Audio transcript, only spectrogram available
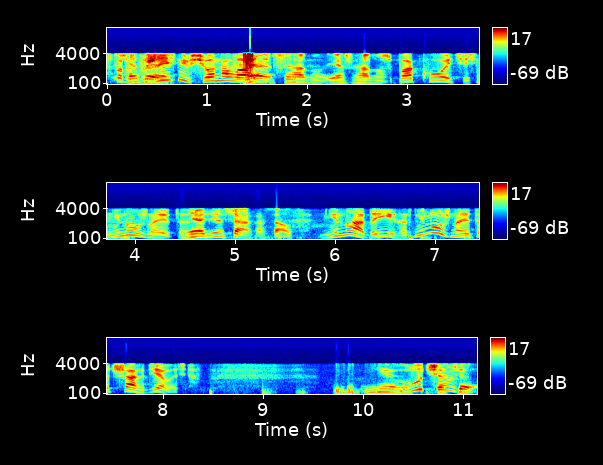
паспорт, щас в я- жизни все Я наладится. шагану, я шагану. Успокойтесь, не нужно это. Ни один шаг остался. Не надо, Игорь, не нужно этот шаг делать. Мне Лучше- Больше,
